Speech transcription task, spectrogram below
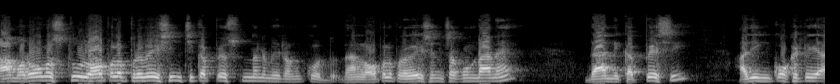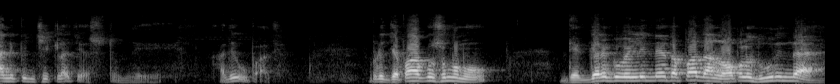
ఆ మరో వస్తువు లోపల ప్రవేశించి కప్పేస్తుందని మీరు అనుకోవద్దు. దాని లోపల ప్రవేశించకుండానే దాన్ని కప్పేసి అది ఇంకొకటి అనిపించిట్లా చేస్తుంది. అది ఉపాధి. ఇప్పుడు జపాకుసుమము దగ్గరకు వెళ్ళిందే తప్ప దాని లోపల దూరిందా?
